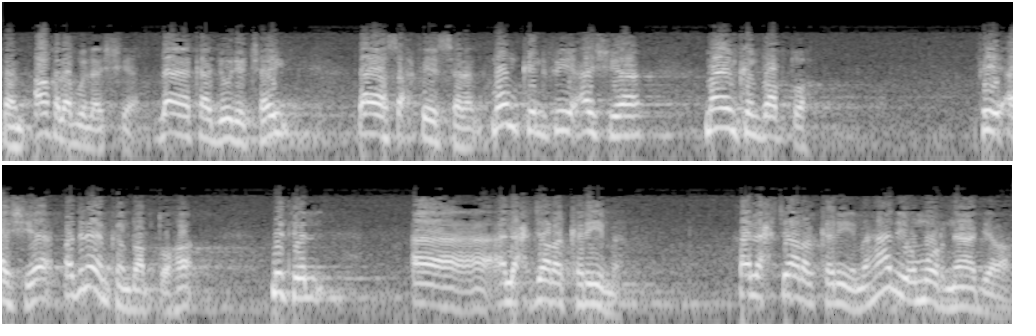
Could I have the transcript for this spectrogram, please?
تم أغلب الأشياء. لا يكاد يوجد شيء لا يصح فيه السلم ممكن في أشياء ما يمكن ضبطه في أشياء قد لا يمكن ضبطها. مثل آه الأحجار الكريمة. الأحجار الكريمة هذه أمور نادرة.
